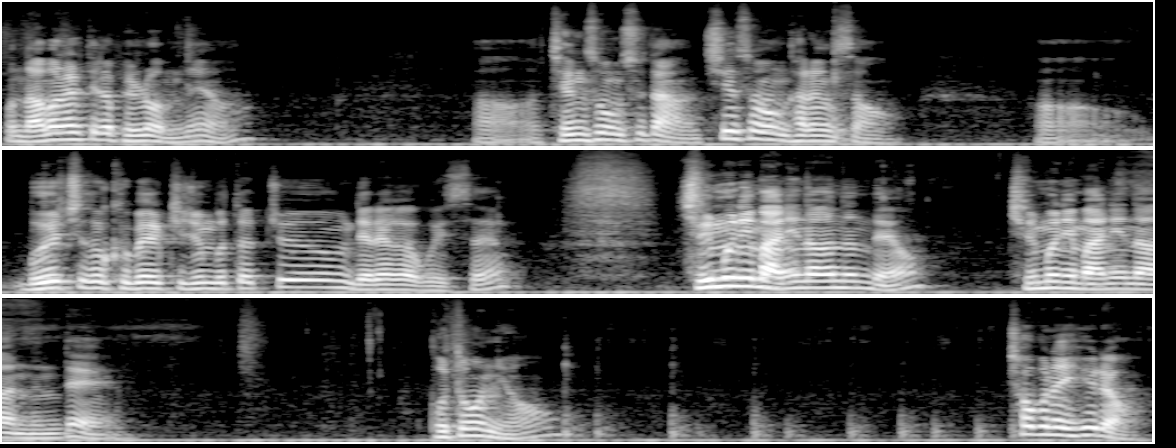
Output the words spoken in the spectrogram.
뭐 나만 할 때가 별로 없네요. 어, 쟁송 수당, 취소 가능성, 어, 무효취소 구별 기준부터 쭉 내려가고 있어요. 질문이 많이 나왔는데요. 질문이 많이 나왔는데 보통은요. 처분의 효력,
